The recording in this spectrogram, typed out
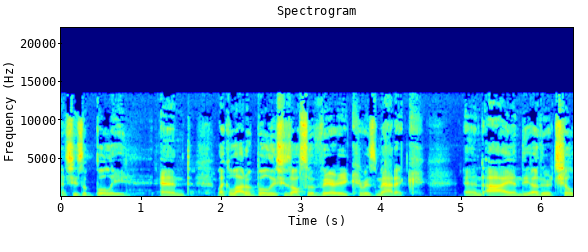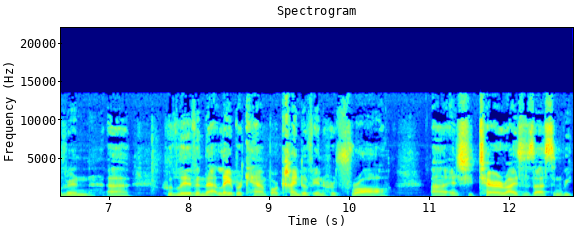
and she's a bully. And like a lot of bullies, she's also very charismatic. And I and the other children uh, who live in that labor camp are kind of in her thrall. Uh, and she terrorizes us, and we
